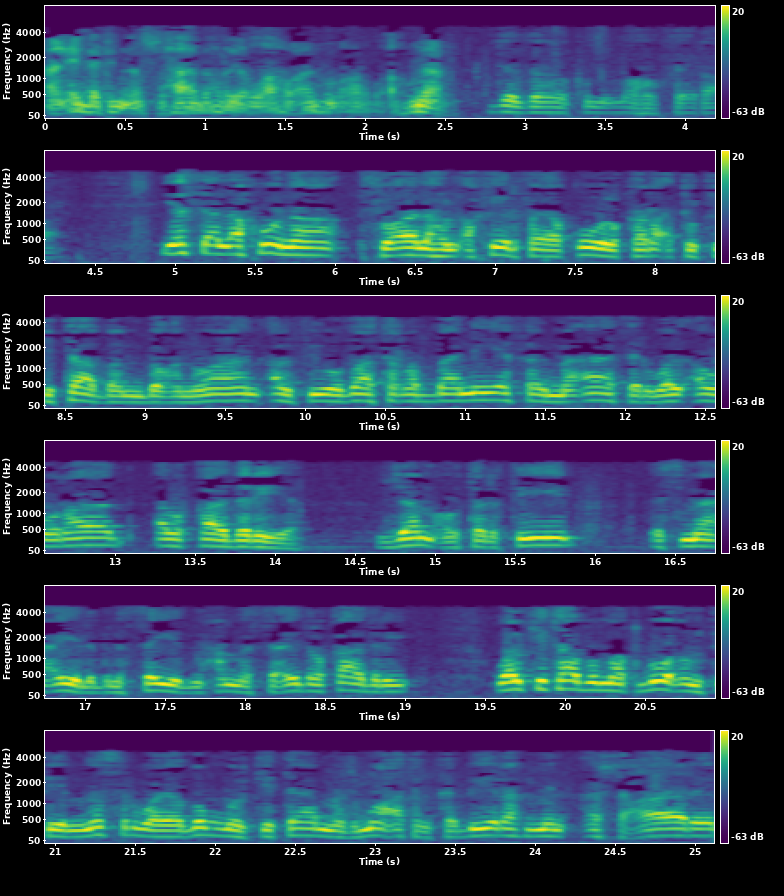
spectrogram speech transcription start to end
عن عدة من الصحابة رضي الله عنهم وأرضاهم. نعم. جزاكم الله خيرا. يسأل أخونا سؤاله الأخير فيقول قرأت كتابا بعنوان الفيوضات الربانية في المآثر والأوراد القادرية. جمع ترتيب إسماعيل بن السيد محمد سعيد القادري. والكتاب مطبوع في مصر ويضم الكتاب مجموعة كبيرة من أشعار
